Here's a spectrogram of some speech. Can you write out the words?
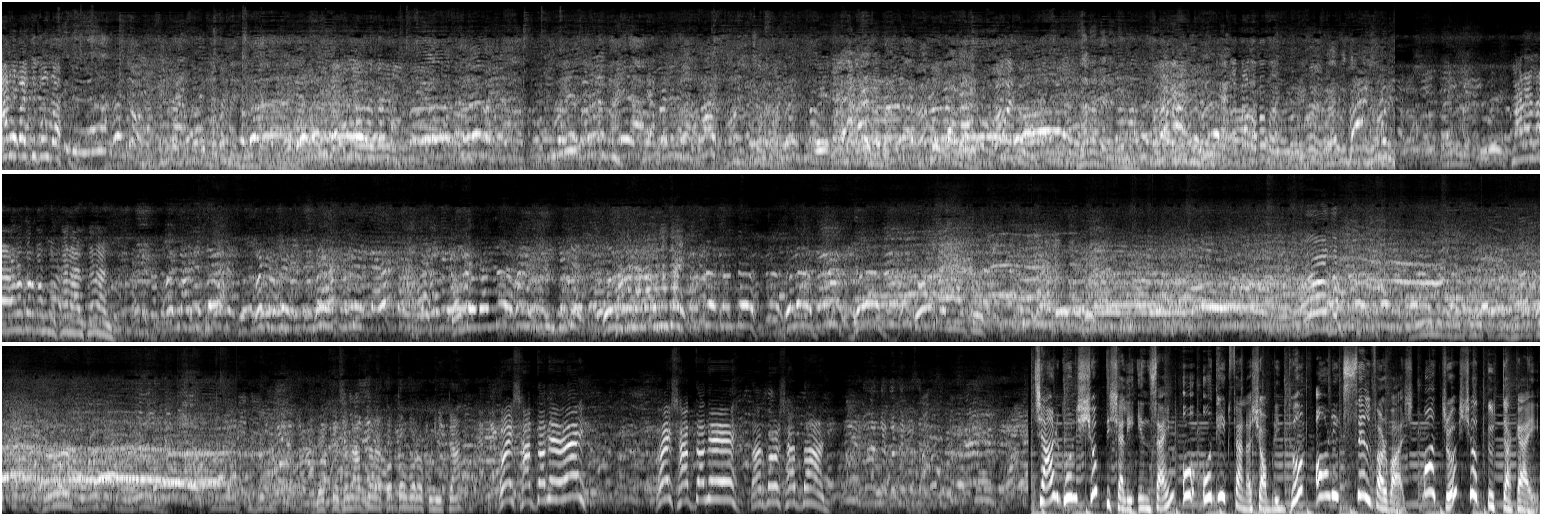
আরে বাজি কোন কারাল আরও দরকার হলো কারাল কারাল। দেখতেছেন আপনারা কত বড় কুমিরটা? ওই সাবধানে ওই সাবধানে! তারপরে সাবধান। চার গুণ শক্তিশালী এনজাইম ও অধিক ফেনা সমৃদ্ধ অরিক সিলভার ওয়াশ, মাত্র সত্তর টাকায়।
